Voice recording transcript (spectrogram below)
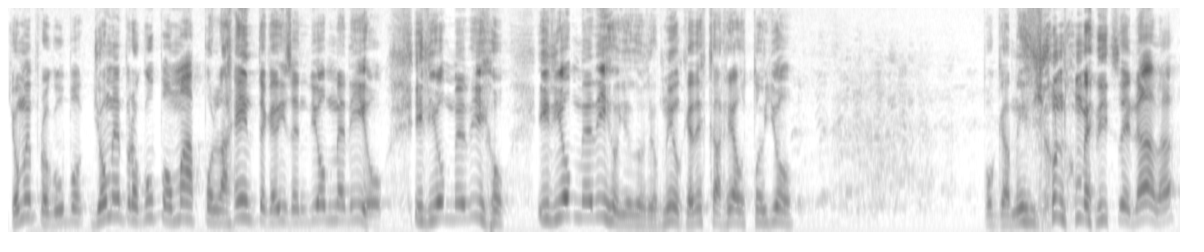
Yo me preocupo, yo me preocupo más por la gente que dicen Dios me dijo, y Dios me dijo, y Dios me dijo. Y yo digo, Dios mío, qué descarriado estoy yo. Porque a mí Dios no me dice nada.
